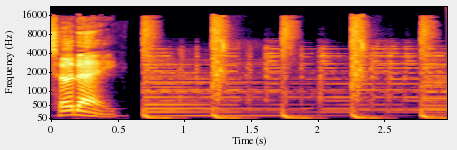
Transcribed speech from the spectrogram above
today.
